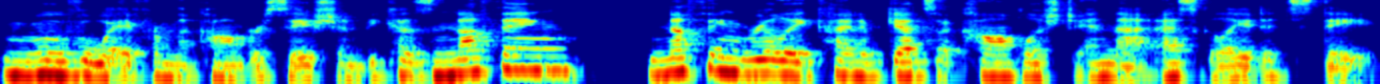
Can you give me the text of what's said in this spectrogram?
move away from the conversation because nothing nothing really kind of gets accomplished in that escalated state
